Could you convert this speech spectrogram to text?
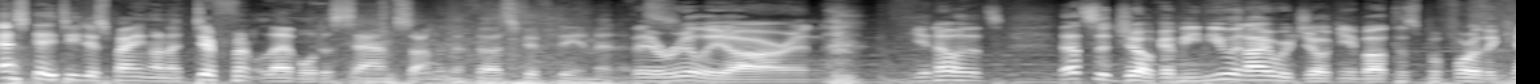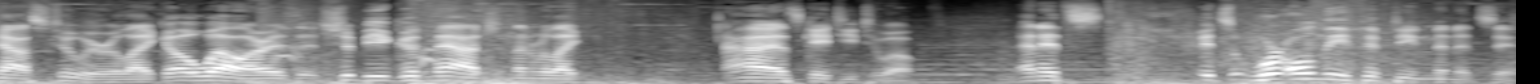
SKT just playing on a different level to Samsung in the first 15 minutes. They really are, and you know that's that's the joke. I mean, you and I were joking about this before the cast too. We were like, oh well, it should be a good match, and then we're like, ah, SKT 2-0, and it's it's we're only 15 minutes in,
